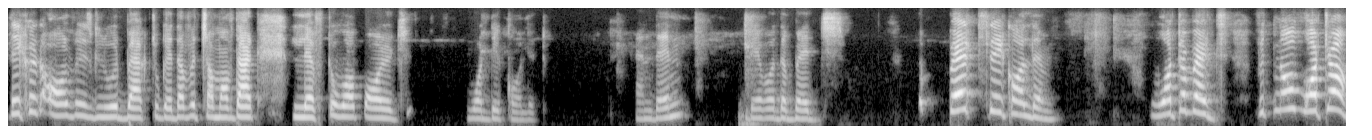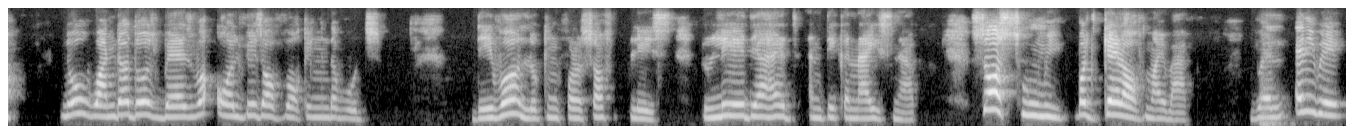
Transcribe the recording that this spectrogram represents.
they could always glue it back together with some of that leftover porridge, what they call it. And then there were the beds. Beds, they call them. Water beds with no water. No wonder those bears were always off walking in the woods. They were looking for a soft place to lay their heads and take a nice nap. So sue me, but get off my back. Well, anyway,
